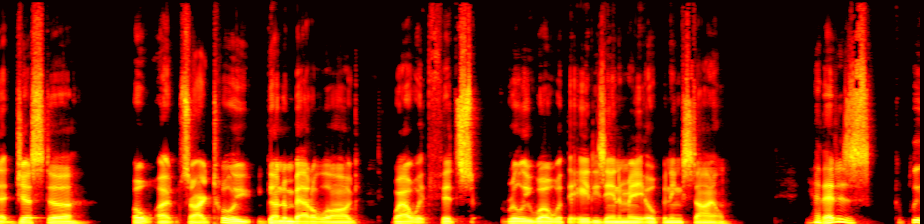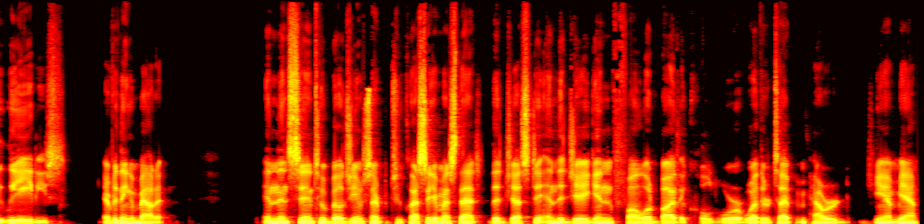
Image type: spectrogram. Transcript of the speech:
That just uh oh, uh, sorry, totally Gundam Battle Log. Wow, it fits really well with the 80s anime opening style. Yeah, that is completely 80s. Everything about it. And then Santo Bell GM Sniper 2 Classic MS that, the Jesta and the Jegan, followed by the Cold War Weather type empowered GM. Yeah,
